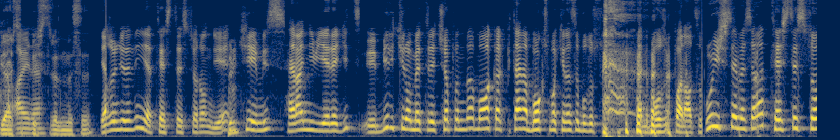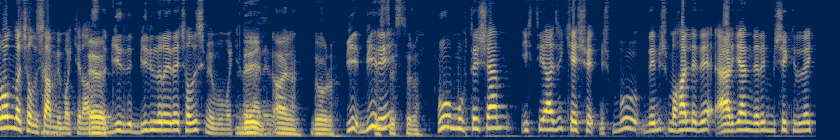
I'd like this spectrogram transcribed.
gerçekleştirilmesi. Ya az önce dedin ya testosteron diye. Türkiye'miz herhangi bir yere git. e, Bir kilometre çapında muhakkak bir tane boks makinesi bulursun. hani bozuk para atıl. Bu işte mesela testosteronla çalışan bir makine aslında. Evet. Bir, bir lirayla çalışmıyor bu makine Değil yani. aynen doğru. Bir, biri Testosteron. Bu muhteşem ihtiyacı keşfetmiş. Bu demiş mahallede ergenlerin bir şekilde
